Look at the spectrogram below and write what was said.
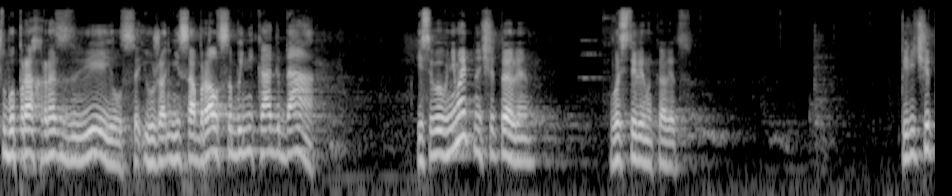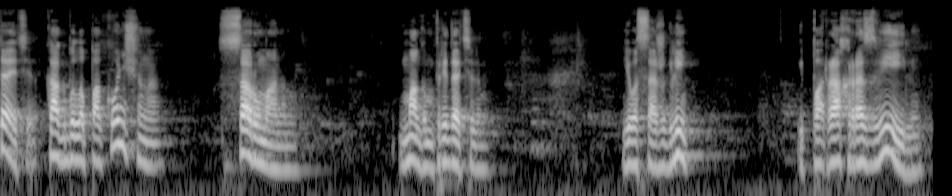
чтобы прах развеялся и уже не собрался бы никогда. Если вы внимательно читали «Властелина колец», перечитайте, как было покончено с Саруманом, магом-предателем. Его сожгли, и прах развеяли –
